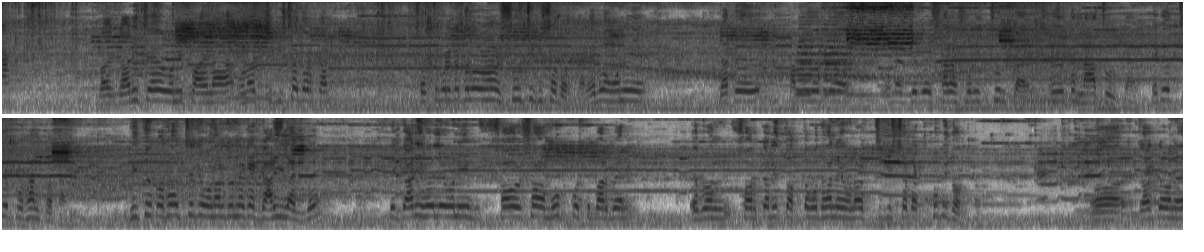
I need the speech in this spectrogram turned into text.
না বা গাড়ি চাই উনি পায় না, ওনার চিকিৎসা দরকার। বড় কথা ওনার সুচিকিৎসা দরকার এবং উনি যাতে আপাতত ওনার যেটা সারা শরীর চুলকায় সেটা যাতে না চুলকায়। এটা হচ্ছে প্রধান কথা। দ্বিতীয় কথা হচ্ছে যে ওনার জন্য একটা গাড়ি লাগবে। যে গাড়ি হলে উনি সহসা মুভ করতে পারবেন এবং সরকারি তত্ত্বাবধানে ওনার চিকিৎসাটা খুবই দরকার। যার কারণে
